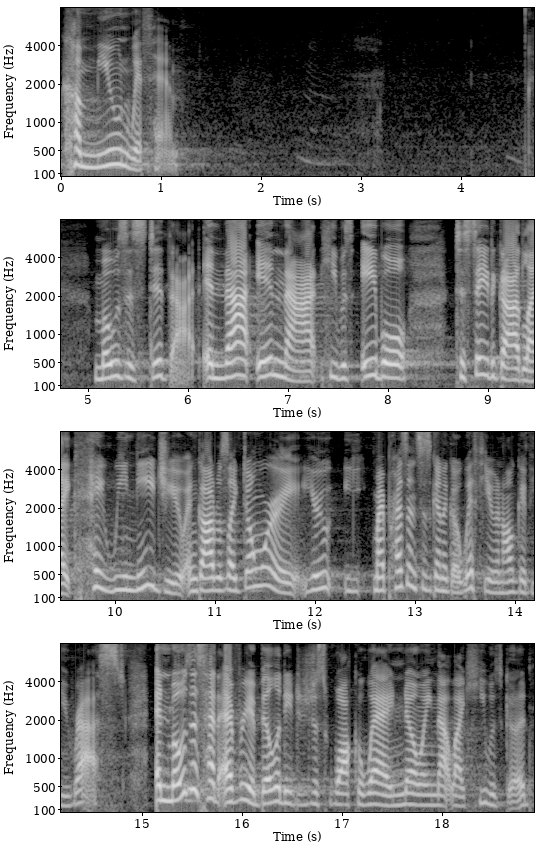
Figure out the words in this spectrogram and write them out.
commune with him? Moses did that. And that in that he was able to say to God like, "Hey, we need you." And God was like, "Don't worry. You, you my presence is going to go with you and I'll give you rest." And Moses had every ability to just walk away knowing that like he was good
